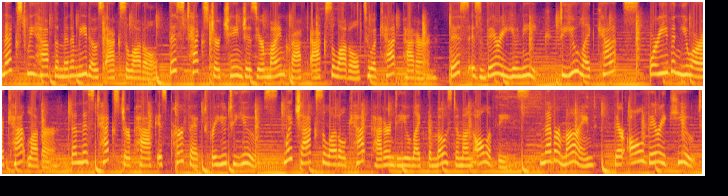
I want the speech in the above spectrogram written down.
Next we have the Minimitos axolotl. This texture changes your Minecraft axolotl to a cat pattern. This is very unique. Do you like cats? Or even you are a cat lover? Then this texture pack is perfect for you to use. Which axolotl cat pattern do you like the most among all of these? Never mind, they're all very cute,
